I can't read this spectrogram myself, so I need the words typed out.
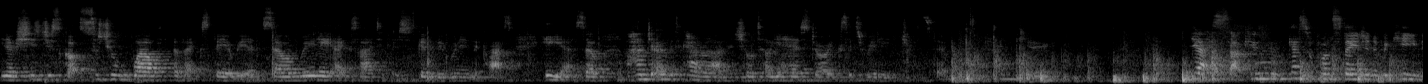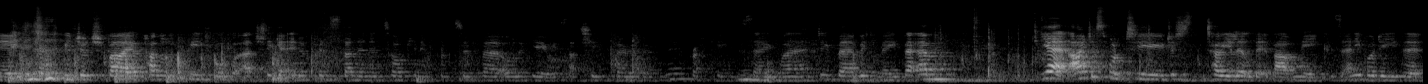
you know, she's just got such a wealth of experience. So I'm really excited that she's going to be running the class here. So I'll hand you over to Caroline and she'll tell you her story because it's really interesting. Thank you. Yes, I can get up on stage in a bikini and be judged by a panel of people, but actually getting up and standing and talking in front of uh, all of you is actually very, very nerve-wracking, so uh, do bear with me. But um, yeah, I just want to just tell you a little bit about me, because anybody that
